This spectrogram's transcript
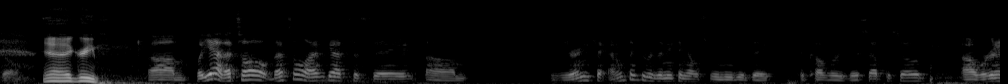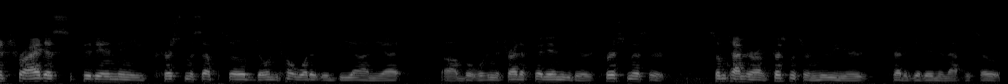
So, Yeah, I agree. um, but yeah, that's all. That's all I've got to say. Um, is there anything? I don't think there was anything else we needed to to cover this episode. Uh, we're gonna try to fit in a Christmas episode. Don't know what it would be on yet, um, but we're gonna try to fit in either Christmas or sometime around Christmas or New Year's. Try to get in an episode.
